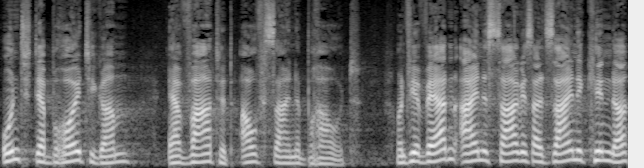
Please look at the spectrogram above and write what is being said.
Und der Bräutigam erwartet auf seine Braut. Und wir werden eines Tages als seine Kinder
